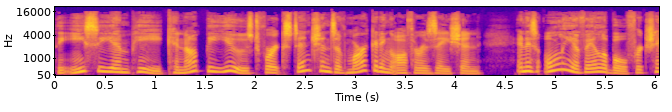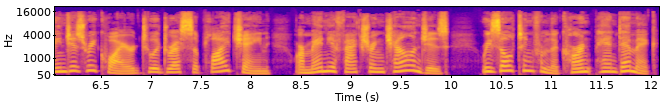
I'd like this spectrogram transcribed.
the ECMP cannot be used for extensions of marketing authorization and is only available for changes required to address supply chain or manufacturing challenges resulting from the current pandemic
